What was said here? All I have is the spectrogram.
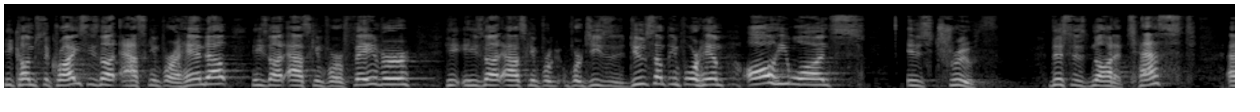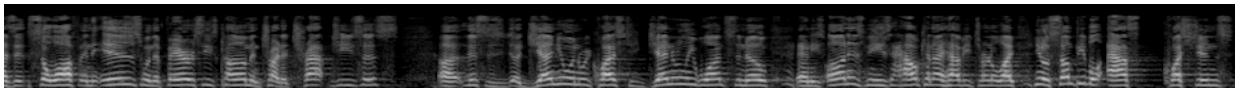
He comes to Christ. He's not asking for a handout. He's not asking for a favor. He, he's not asking for, for Jesus to do something for him. All he wants is truth. This is not a test as it so often is when the Pharisees come and try to trap Jesus. Uh, this is a genuine request. He genuinely wants to know, and he's on his knees. How can I have eternal life? You know, some people ask questions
